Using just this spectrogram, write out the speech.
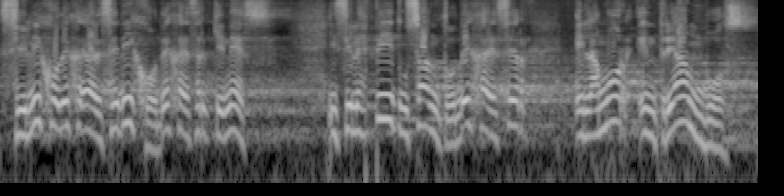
Si el Hijo deja de ser Hijo, deja de ser quien es. Y si el Espíritu Santo deja de ser el amor entre ambos,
